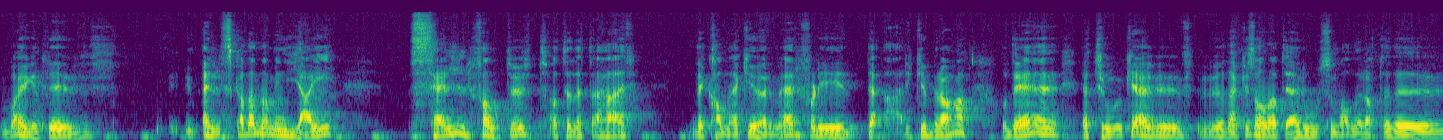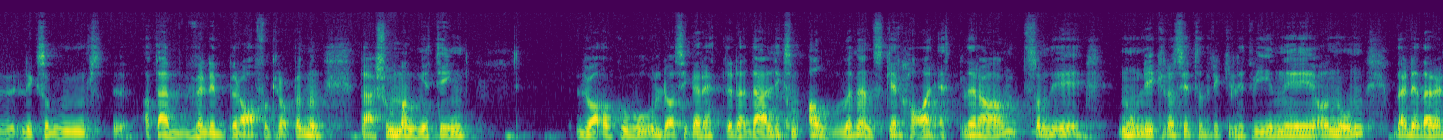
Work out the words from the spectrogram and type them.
var egentlig elska den, da, men jeg selv fant ut at dette her det kan jeg ikke gjøre mer, fordi det er ikke bra. Og det jeg tror ikke jeg, Det er ikke sånn at jeg rosemaler at det, liksom, at det er veldig bra for kroppen, men det er så mange ting Du har alkohol, du har sigaretter det, det, er liksom Alle mennesker har et eller annet som de Noen liker å sitte og drikke litt vin i, og noen Det er det derre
